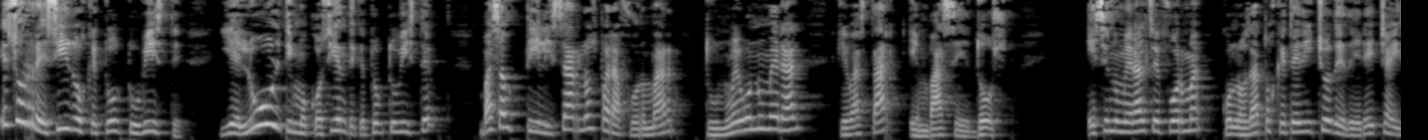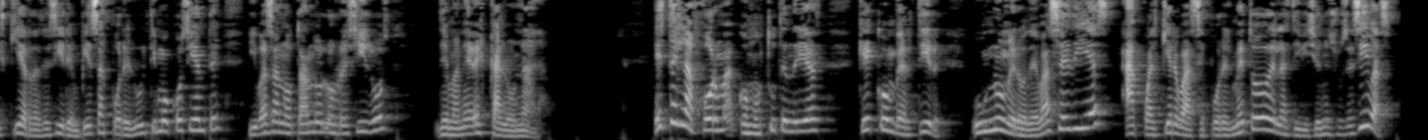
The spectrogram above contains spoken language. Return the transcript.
Esos residuos que tú obtuviste y el último cociente que tú obtuviste, vas a utilizarlos para formar tu nuevo numeral que va a estar en base 2. Ese numeral se forma con los datos que te he dicho de derecha a izquierda, es decir, empiezas por el último cociente y vas anotando los residuos de manera escalonada. Esta es la forma como tú tendrías que convertir un número de base 10 a cualquier base por el método de las divisiones sucesivas.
